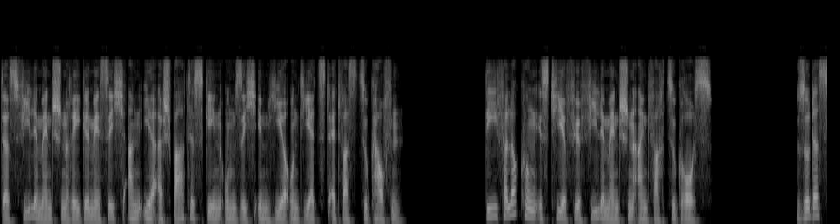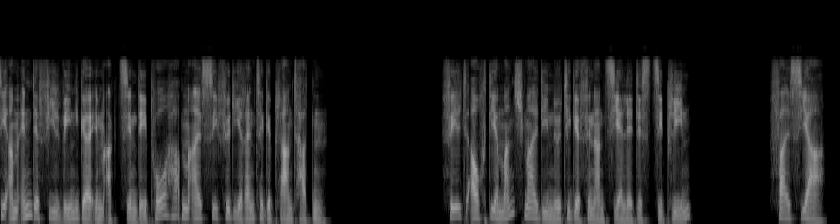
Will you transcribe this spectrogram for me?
dass viele Menschen regelmäßig an ihr Erspartes gehen, um sich im Hier und Jetzt etwas zu kaufen. Die Verlockung ist hier für viele Menschen einfach zu groß sodass sie am Ende viel weniger im Aktiendepot haben, als sie für die Rente geplant hatten. Fehlt auch dir manchmal die nötige finanzielle Disziplin? Falls ja,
